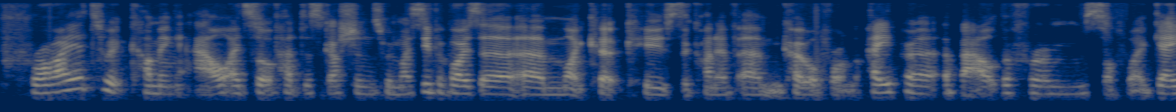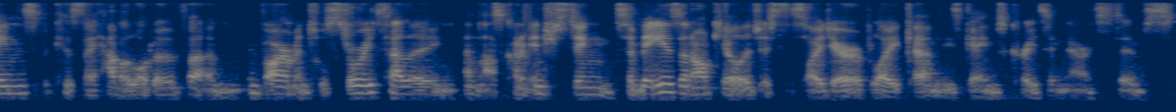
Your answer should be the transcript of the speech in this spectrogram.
prior to it coming out, I'd sort of had discussions with my supervisor, um, Mike Cook, who's the kind of um, co-author on the paper about the From Software games because they have a lot of um, environmental storytelling, and that's kind of interesting to me as an archaeologist. This idea of like um, these games creating narratives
